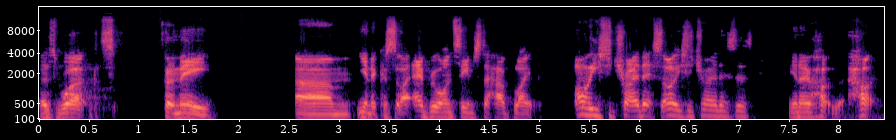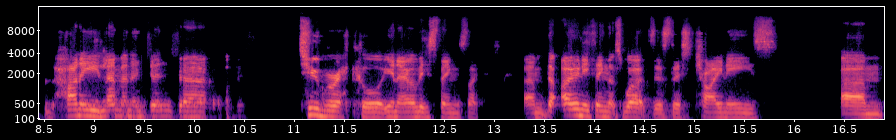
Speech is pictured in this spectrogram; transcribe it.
has worked for me. Um, you know, because like everyone seems to have like, oh, you should try this. Oh, you should try this. As you know, hu- hu- honey, lemon, and ginger, turmeric, or you know, all these things. Like, um, the only thing that's worked is this Chinese um,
